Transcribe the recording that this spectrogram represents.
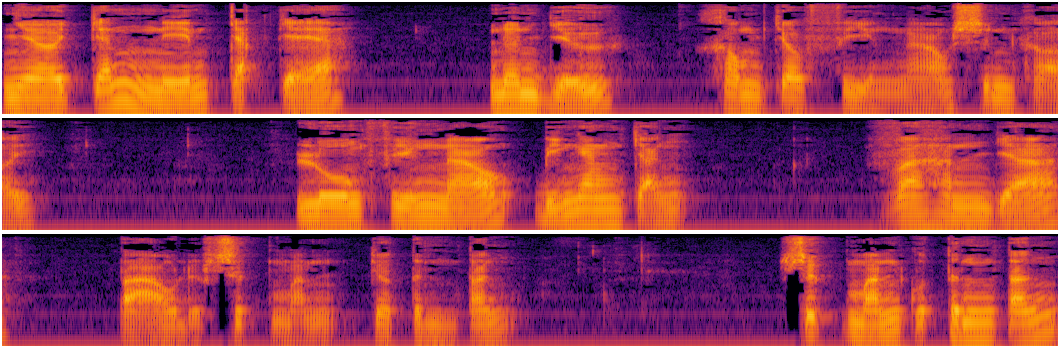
Nhờ chánh niệm chặt chẽ nên giữ không cho phiền não sinh khởi. Luồng phiền não bị ngăn chặn và hành giả tạo được sức mạnh cho tinh tấn. Sức mạnh của tinh tấn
